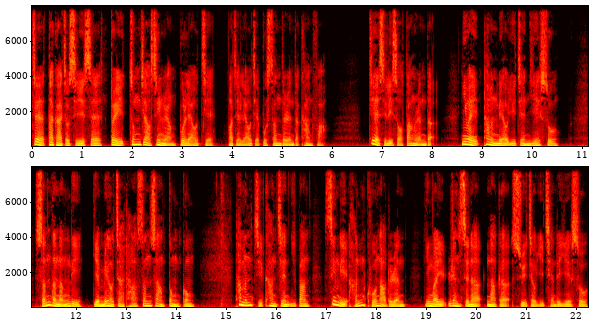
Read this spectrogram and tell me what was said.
这大概就是一些对宗教信仰不了解或者了解不深的人的看法。这也是理所当然的，因为他们没有遇见耶稣，神的能力也没有在他身上动工。他们只看见一般心里很苦恼的人，因为认识了那个许久以前的耶稣，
